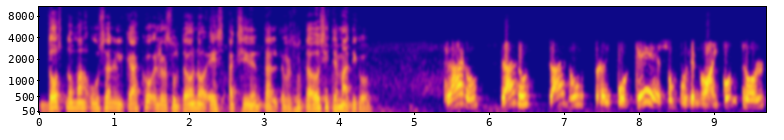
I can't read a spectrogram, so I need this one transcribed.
dos nomás usan el casco, el resultado no es accidental, el resultado es sistemático. Claro, claro, claro, pero ¿y por qué eso? Porque no hay control.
